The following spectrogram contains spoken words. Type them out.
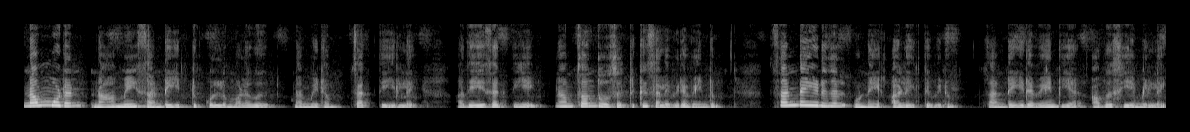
நம்முடன் நாமே சண்டையிட்டு கொள்ளும் அளவு நம்மிடம் சக்தி இல்லை. அதே சக்தியை நாம் சந்தோஷத்துக்கு செலவிட வேண்டும். சண்டையிடுதல் உன்னை அழித்துவிடும். சண்டையிட வேண்டிய அவசியமில்லை.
